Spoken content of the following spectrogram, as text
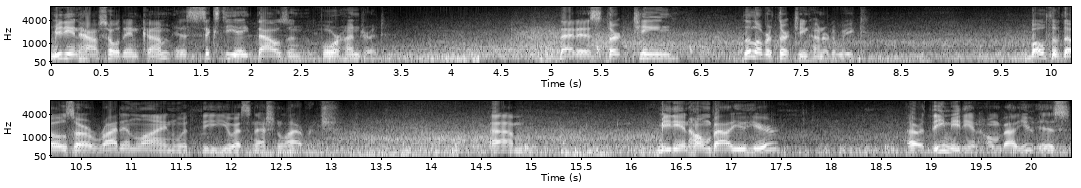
Median household income is 68,400. That is 13, a little over 1,300 a week. Both of those are right in line with the U.S. national average. Um, median home value here, or the median home value is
